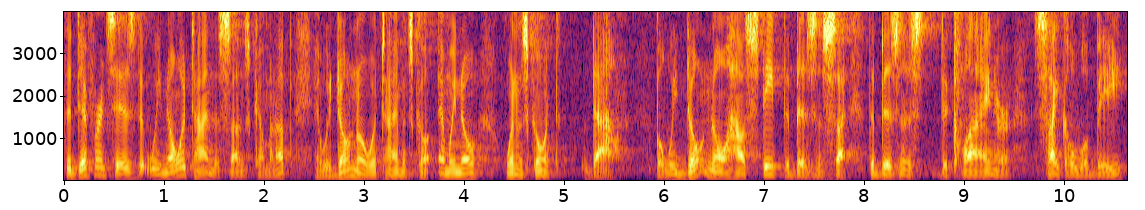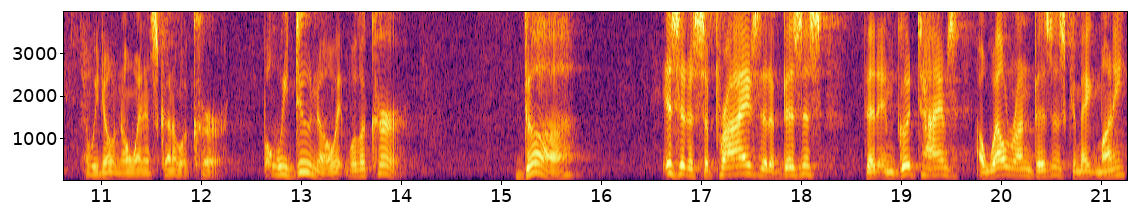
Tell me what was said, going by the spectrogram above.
The difference is that we know what time the sun's coming up and we don't know what time it's going, and we know when it's going down. But we don't know how steep the business, the business decline or cycle will be, and we don't know when it's going to occur. But we do know it will occur. Duh. Is it a surprise that a business, that in good times, a well run business can make money,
